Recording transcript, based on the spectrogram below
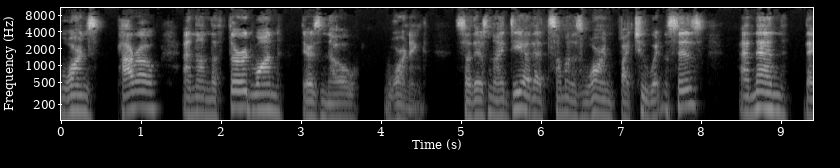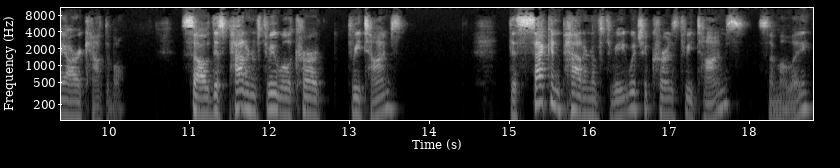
warns Paro. And on the third one, there's no warning. So there's an idea that someone is warned by two witnesses, and then they are accountable. So this pattern of three will occur three times. The second pattern of three, which occurs three times, similarly,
